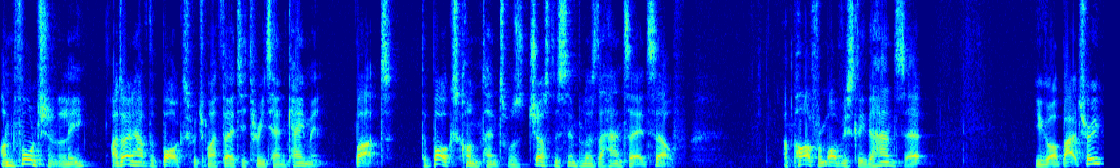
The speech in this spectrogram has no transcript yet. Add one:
Unfortunately, I don't have the box which my 3310 came in, but the box contents was just as simple as the handset itself. Apart from obviously the handset, you got a battery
